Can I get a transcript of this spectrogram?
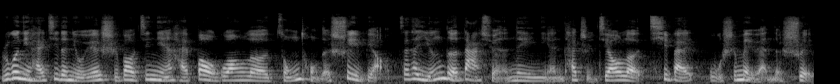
如果你还记得《纽约时报》今年还曝光了总统的税表，在他赢得大选的那一年，他只交了七百五十美元的税，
